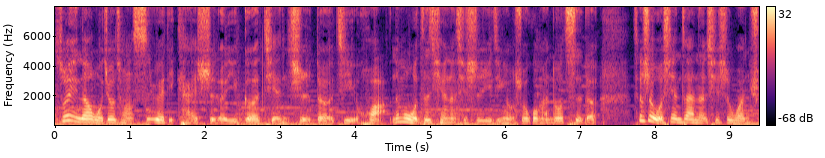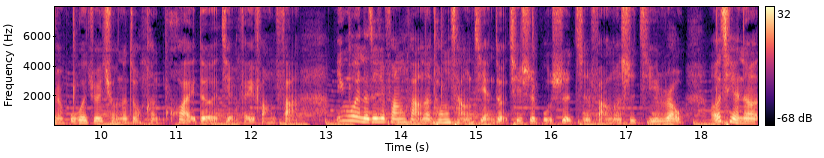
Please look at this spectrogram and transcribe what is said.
所以呢，我就从四月底开始了一个减脂的计划。那么我之前呢，其实已经有说过蛮多次的。就是我现在呢，其实完全不会追求那种很快的减肥方法，因为呢，这些方法呢，通常减的其实不是脂肪，而是肌肉，而且呢，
